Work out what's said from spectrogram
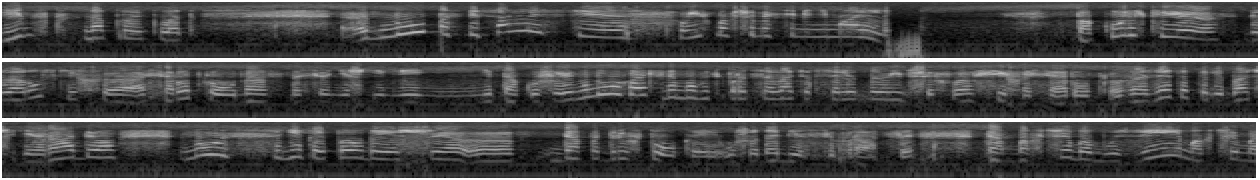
Мінск, напрыклад. Ну па спецыяльнасці у іх магчымасці мінімальны. Паколькі беларускіх асяродкаў у нас на сённяшні дзень не так ужо і много. Не могуць працаваць абсалютна ў іншых ва ўсіх асяродках газета тэлебачанне радыо ну з некай пэўнай яшчэ э, да падрыхтоўкай ужо на месцы працы. Там магчыма музей магчыма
